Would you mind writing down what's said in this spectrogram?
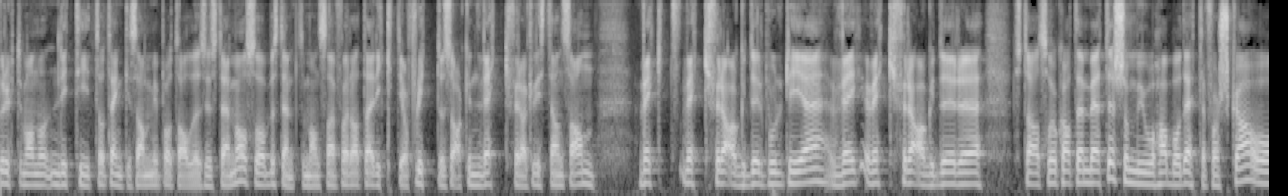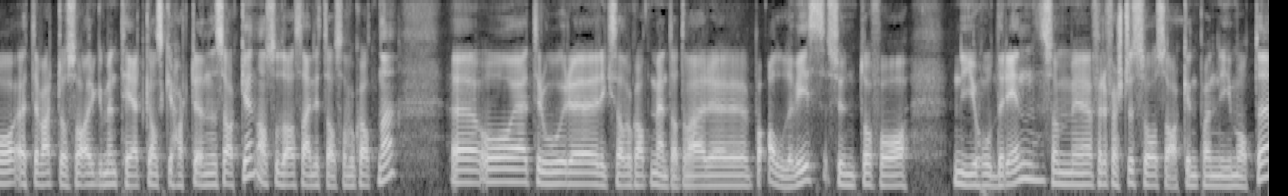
brukte man litt tid til å tenke sammen i påtalesystemet, og så bestemte man seg for at det er riktig å flytte saken vekk fra Kristiansand. Vekk, vekk fra Agder-politiet, vekk, vekk, fra Agder eh, statsadvokatembeter, som jo har både etterforska og etter hvert også argumentert ganske hardt i denne saken, altså da særlig statsadvokatene. Eh, og jeg tror eh, Riksadvokaten mente at det var på alle vis sunt å få nye hoder inn, som for det første så saken på en ny måte,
